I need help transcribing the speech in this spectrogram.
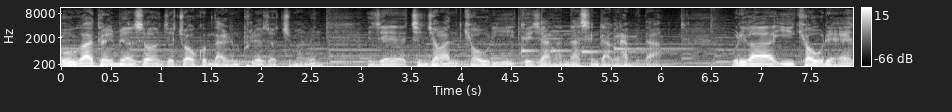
오후가 되면서 이제 조금 날은 풀려졌지만은 이제 진정한 겨울이 되지 않았나 생각을 합니다. 우리가 이 겨울에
